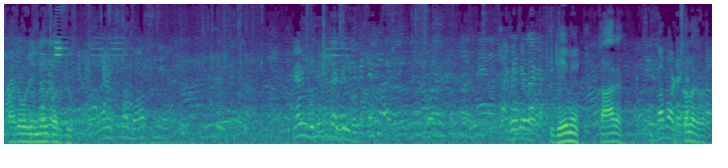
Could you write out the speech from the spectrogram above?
सारे ओरिजिनल परफ्यूम इसका बॉक्स नहीं है गेम है कार है। कबोर्ड अच्छा लग रहा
